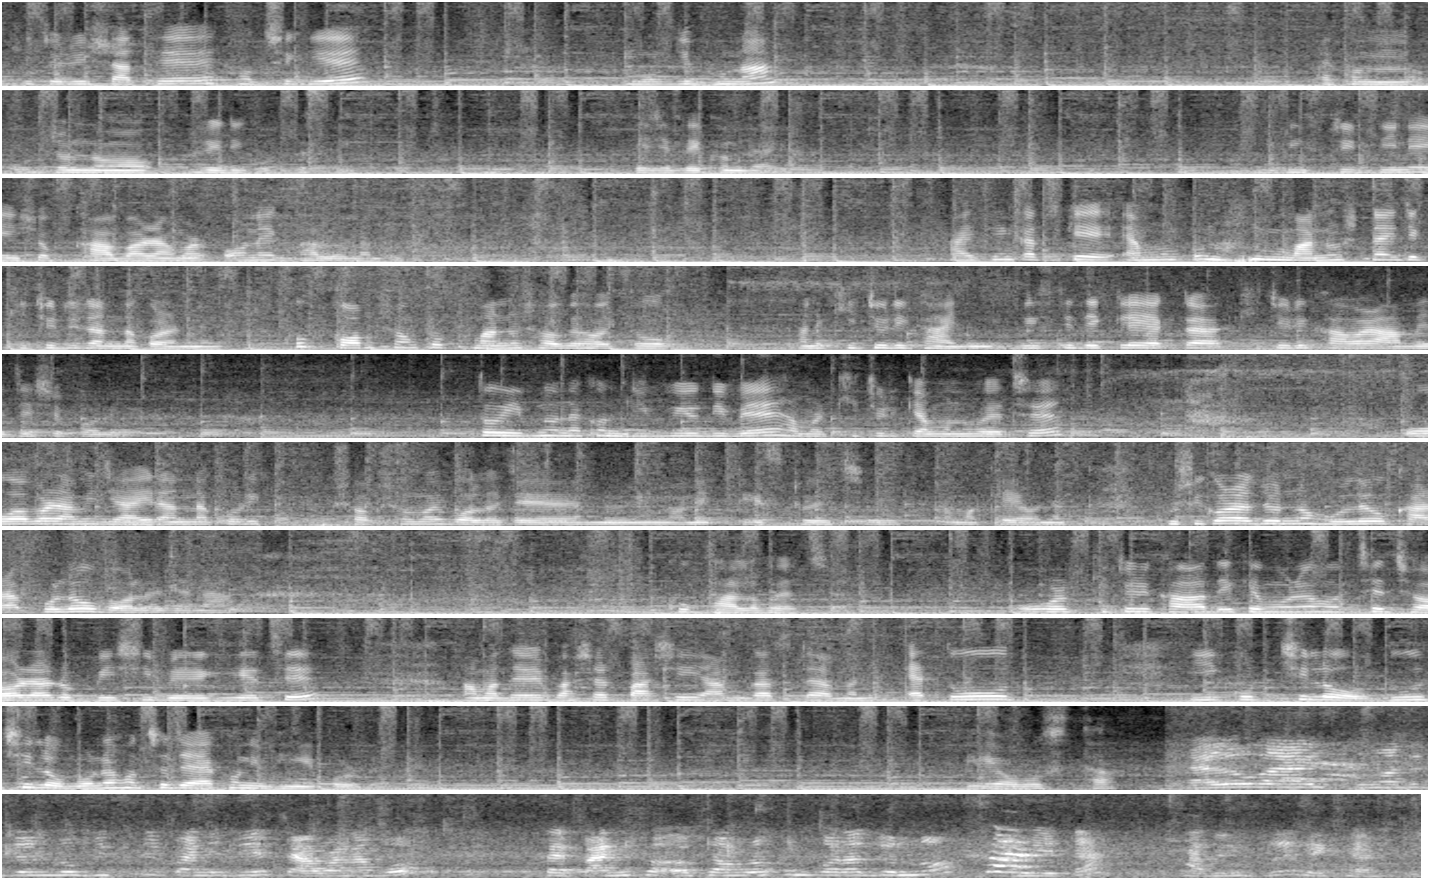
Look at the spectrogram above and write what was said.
খিচুড়ির সাথে হচ্ছে গিয়ে মুরগি ভুনা। এখন ওর জন্য রেডি করতেছি। এই যে দেখুন গাইস বৃষ্টির দিনে এইসব খাবার আমার অনেক ভালো লাগে। আই থিঙ্ক আজকে এমন কোনো মানুষ নাই যে খিচুড়ি রান্না করার নেই। খুব কম সংখ্যক মানুষ হবে হয়তো মানে খিচুড়ি খায়নি। বৃষ্টি দেখলে একটা খিচুড়ি খাওয়ার আমেজ এসে পড়ে। তো ইবনুন এখন রিভিউ দিবে আমার খিচুড়ি কেমন হয়েছে। ও আবার আমি যাই রান্না করি। সব সময় বলে যে অনেক টেস্ট হয়েছে। আমাকে অনেক খুশি করার জন্য হলেও খারাপ হলেও বলে যে, না, খুব ভালো হয়েছে। ওর খিচুড়ি খাওয়া দেখে মনে হচ্ছে ঝড় আরও বেশি বেড়ে গিয়েছে। আমাদের বাসার পাশেই আম গাছটা মানে এত ই করছিল, দুলছিল, মনে হচ্ছে যে এখনই ভেঙে পড়বে। এই অবস্থা। হ্যালো গাইস তোমাদের জন্য বৃষ্টির পানি দিয়ে চা বানাবো। তাই পানি সংরক্ষণ করার জন্য আমি এটা ছাদের উপরে রেখে আসছি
